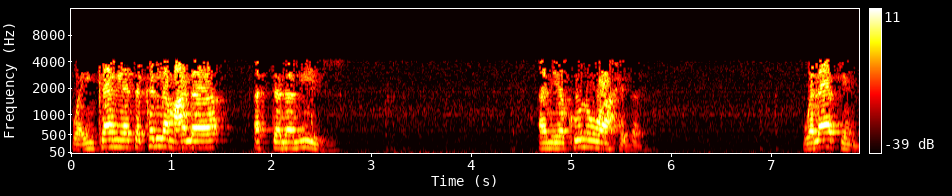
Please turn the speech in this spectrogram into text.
وإن كان يتكلم على التلاميذ أن يكونوا واحدا. ولكن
